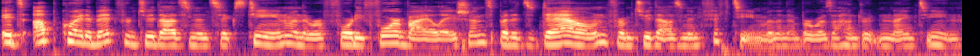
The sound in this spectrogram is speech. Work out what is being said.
it's up quite a bit from 2016 when there were 44 violations, but it's down from 2015 when the number was 119.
